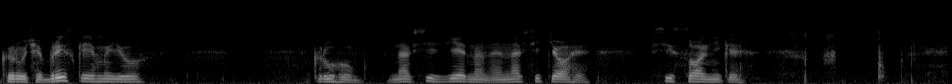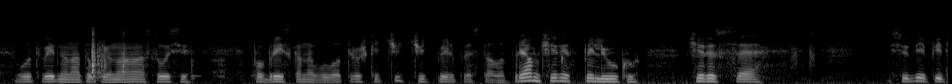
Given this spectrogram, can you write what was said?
Коротше, бризкаємо його кругом. На всі з'єднані, на всі тяги, всі сольники. От видно на топливному насосі побризкано було, трошки чуть-чуть пиль пристала. Прям через пилюку, через все. Сюди під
